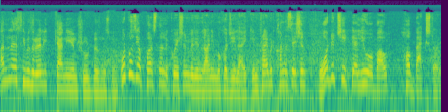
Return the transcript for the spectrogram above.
unless he was a really canny and shrewd businessman. What was your personal equation with Indrani Mukerjea like? In private conversation, what did she tell you about her backstory?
